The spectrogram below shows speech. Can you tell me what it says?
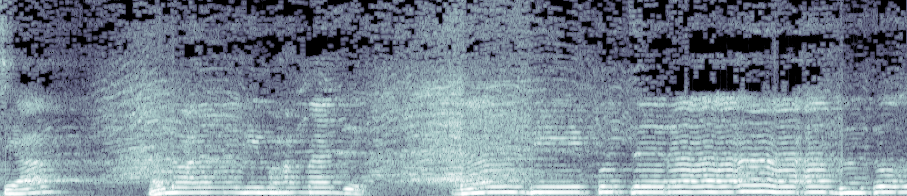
Siap Lalu ala Nabi Muhammad. Nabi Putra Abdullah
